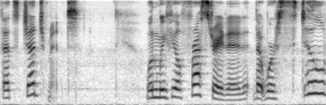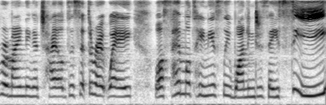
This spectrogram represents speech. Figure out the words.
that's judgment when we feel frustrated that we're still reminding a child to sit the right way while simultaneously wanting to say, see,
